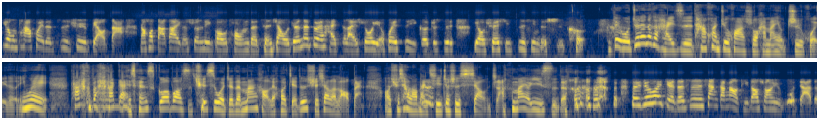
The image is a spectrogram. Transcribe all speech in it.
用他会的字去表达，然后达到一个顺利沟通的成效，我觉得那对孩子来说也会是一个就是有学习自信的时刻。对，我觉得那个孩子他换句话说还蛮有智慧的，因为他把它改成 school boss，其实我觉得蛮好了解，就是学校的老板哦，学校老板其实就是校长，蛮有意思的。所以就会觉得是像刚刚有提到双语国家的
